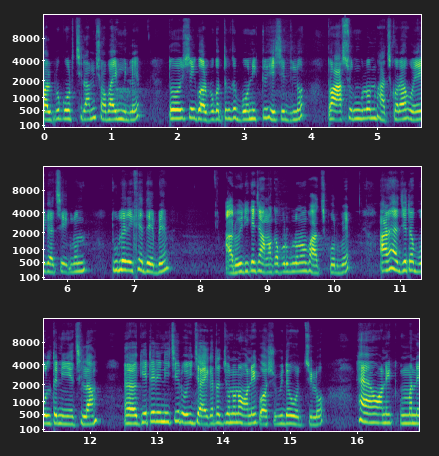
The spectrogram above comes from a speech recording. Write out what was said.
গল্প করছিলাম সবাই মিলে। তো সেই গল্প করতে করতে বোন একটু হেসে দিল, তো আসনগুলো ভাঁজ করা হয়ে গেছে, এগুলো তুলে রেখে দেবে। আর ওইদিকে জামা কাপড়গুলোও ভাঁজ করবে। আর হ্যাঁ যেটা বলতে নিয়েছিলাম গেটের নিচের ওই জায়গাটার জন্য না অনেক অসুবিধা হচ্ছিল। হ্যাঁ অনেক মানে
